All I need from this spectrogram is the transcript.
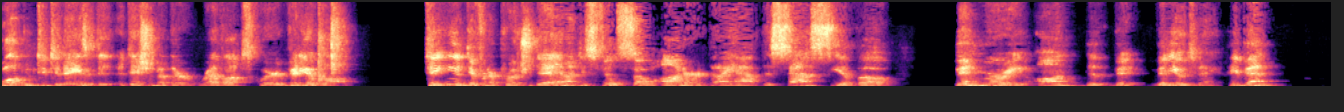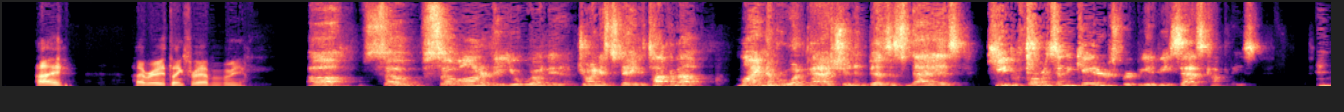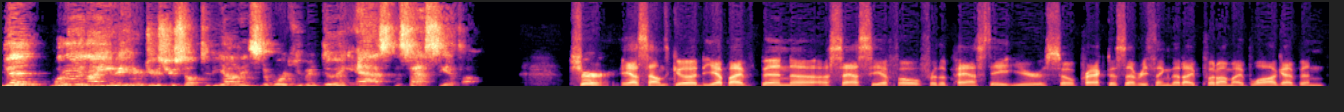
Welcome to today's edi- edition of the RevOps Squared video blog. Taking a different approach today, and I just feel so honored that I have the SaaS CFO, Ben Murray, on the vi- video today. Hey, Ben. Hi. Hi, Ray. Thanks for having me. Oh, so, so honored that you're willing to join us today to talk about my number one passion in business, and that is key performance indicators for B2B SaaS companies. And Ben, what do I allow you to introduce yourself to the audience and the work you've been doing as the SaaS CFO? Sure. Yeah, sounds good. Yep, I've been a, a SaaS CFO for the past eight years. So practice everything that I put on my blog. I've been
